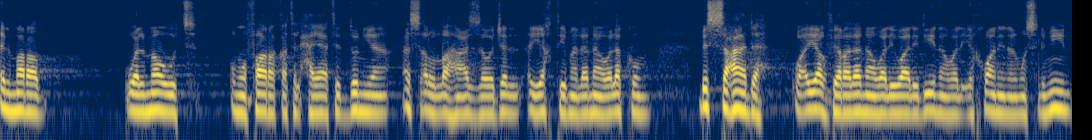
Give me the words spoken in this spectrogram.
المرض والموت ومفارقة الحياة الدنيا أسأل الله عز وجل أن يختم لنا ولكم بالسعادة وأن يغفر لنا ولوالدينا ولإخواننا المسلمين.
